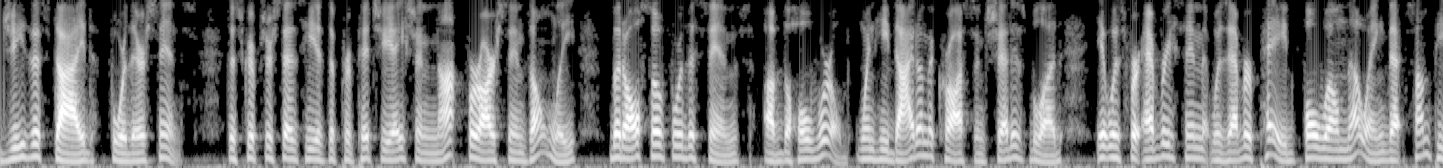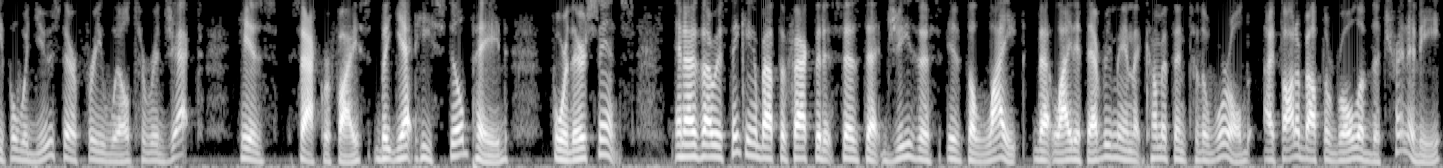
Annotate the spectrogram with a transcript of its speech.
Jesus died for their sins. The scripture says he is the propitiation not for our sins only, but also for the sins of the whole world. When he died on the cross and shed his blood, it was for every sin that was ever paid, full well knowing that some people would use their free will to reject his sacrifice, but yet he still paid for their sins. And as I was thinking about the fact that it says that Jesus is the light that lighteth every man that cometh into the world, I thought about the role of the Trinity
